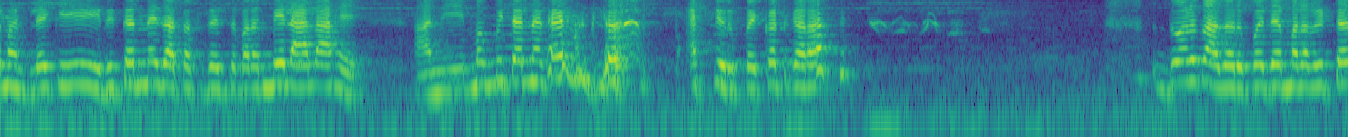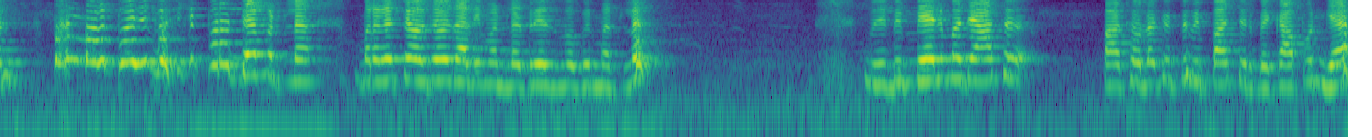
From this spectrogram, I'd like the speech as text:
म्हटले की रिटर्न नाही जात असं त्यांचं मला मेल आला आहे. आणि मग मी त्यांना काय म्हटलं? पाचशे रुपये कट करा. दोनच हजार रुपये द्या मला रिटर्न पण मला पैसे पैसे परत द्या म्हटलं. मला टळटळ झाली म्हटलं ड्रेस बघून म्हटलं. म्हणजे मी मेलमध्ये असं पाठवलं की तुम्ही पाचशे रुपये कापून घ्या.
